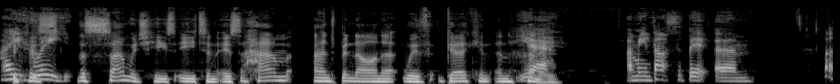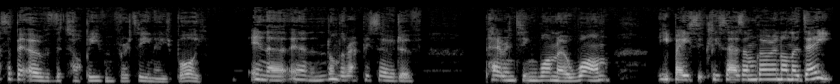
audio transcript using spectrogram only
I because agree. The sandwich he's eaten is ham and banana with gherkin and honey. Yeah. I mean, that's a bit um, that's a bit over the top, even for a teenage boy. In a in another episode of Parenting 101, he basically says, I'm going on a date.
